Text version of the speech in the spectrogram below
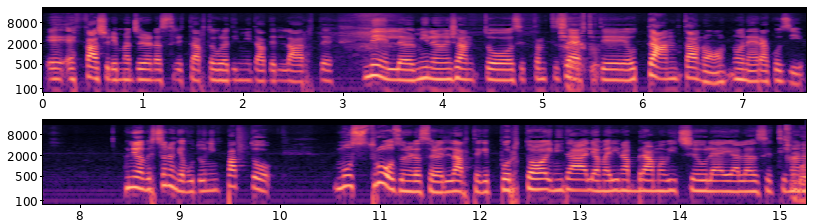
eh, è facile immaginare la street art con la dignità dell'arte. Nel 1977-80 certo. no, non era così. Quindi una persona che ha avuto un impatto mostruoso nella storia dell'arte che portò in Italia Marina Abramovic e Olei alla settimana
